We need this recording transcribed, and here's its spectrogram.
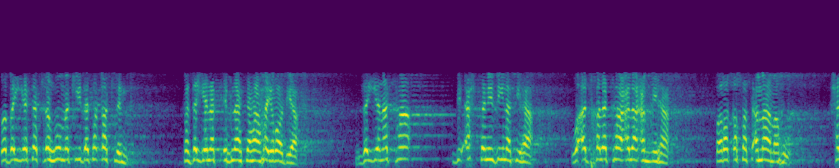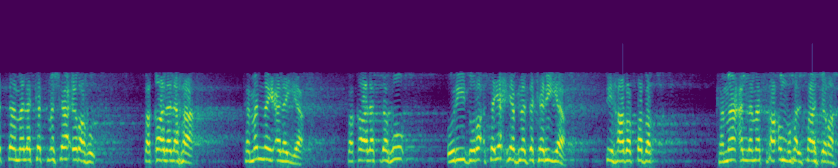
وبيتت له مكيدة قتل فزينت ابنتها هيروديا. زينتها بأحسن زينتها وأدخلتها على عمها فرقصت أمامه حتى ملكت مشاعره. فقال لها تمني علي. فقالت له أريد رأس يحيى بن زكريا في هذا الطبق كما علمتها أمها الفاجرة.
